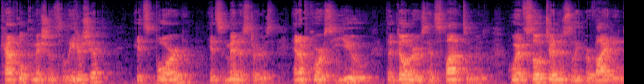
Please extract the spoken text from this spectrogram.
Capitol Commission's leadership, its board, its ministers, and of course you, the donors and sponsors who have so generously provided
